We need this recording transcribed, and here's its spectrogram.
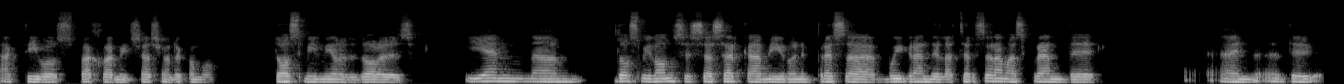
activos bajo administración de como dos mil millones de dólares. Y en 2011 um, se acerca a mí una empresa muy grande, la tercera más grande en, de,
